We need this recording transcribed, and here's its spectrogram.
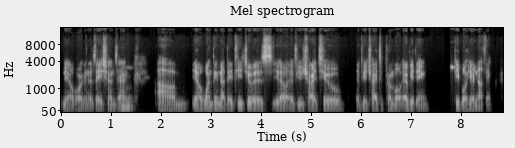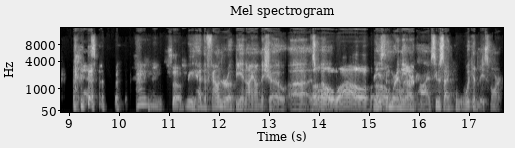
you know organizations. And mm-hmm. um, you know one thing that they teach you is you know if you try to if you try to promote everything people hear nothing Yes. so we had the founder of BNI on the show uh, as oh, well. Oh wow! He's oh, somewhere in the archives. He was like wickedly smart.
